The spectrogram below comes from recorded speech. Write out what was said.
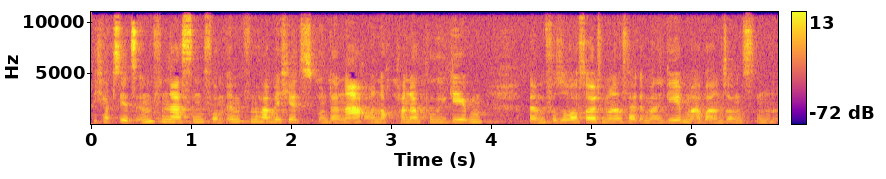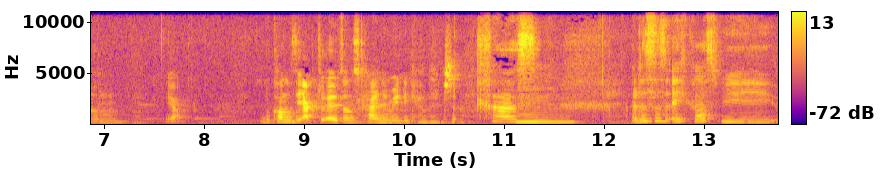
ich habe sie jetzt impfen lassen. Vom Impfen habe ich jetzt und danach auch noch Panakur gegeben. Ähm, für sowas sollte man das halt immer geben, aber ansonsten, ähm, ja, bekommen sie aktuell sonst keine Medikamente. Krass. Mhm. Ja, das ist echt krass, wie,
